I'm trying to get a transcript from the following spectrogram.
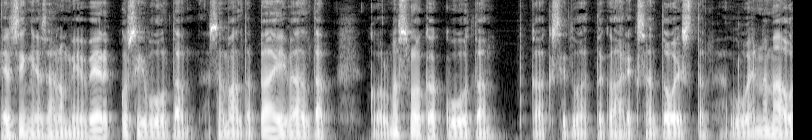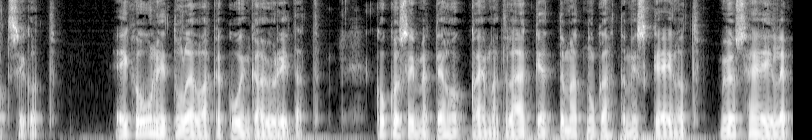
Helsingin Sanomien verkkosivulta samalta päivältä 3. lokakuuta 2018. Luen nämä otsikot. Eikö uni tule vaikka kuinka yrität? Kokosimme tehokkaimmat lääkkeettömät nukahtamiskeinot myös heille,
